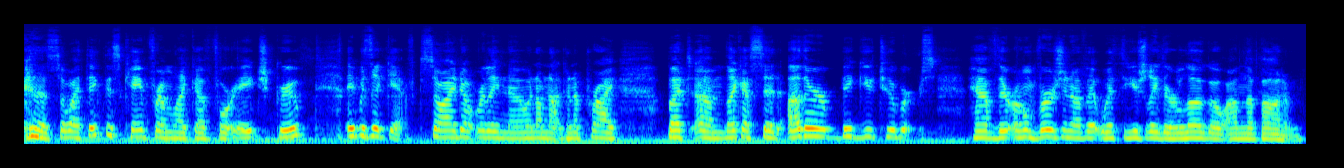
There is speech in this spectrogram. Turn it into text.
so I think this came from like a 4-H group. It was a gift, so I don't really know, and I'm not going to pry. But um, like I said, other big YouTubers have their own version of it with usually their logo on the bottom.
